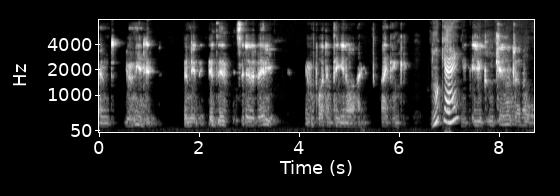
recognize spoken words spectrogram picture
and you need it. You need it, it it's a very important thing in our life i think Okay. you, you, you cannot run away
